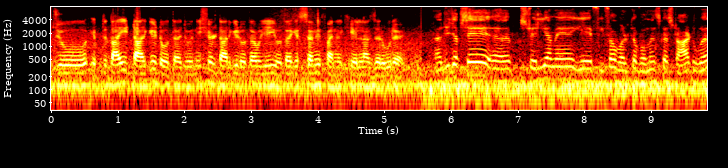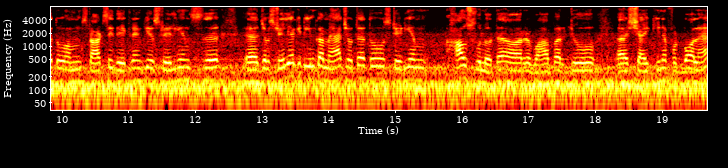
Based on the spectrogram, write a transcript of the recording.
جو ابتدائی ٹارگیٹ ہوتا ہے، جو انیشیل ٹارگیٹ ہوتا ہے، وہ یہی ہوتا ہے کہ سیمی فائنل کھیلنا ضرور ہے۔ ہاں جی جب سے آسٹریلیا میں یہ فیفا ورلڈ کپ وومنس کا سٹارٹ ہوا ہے، تو ہم سٹارٹ سے دیکھ رہے ہیں کہ آسٹریلینس جب آسٹریلیا کی ٹیم کا میچ ہوتا ہے تو اسٹیڈیم ہاؤس فل ہوتا ہے اور وہاں پر جو شائقین فٹ بال ہیں،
